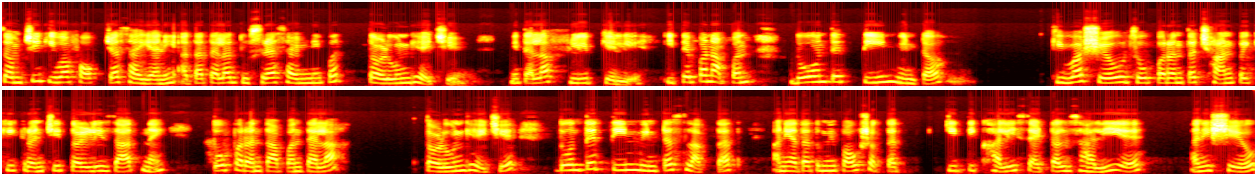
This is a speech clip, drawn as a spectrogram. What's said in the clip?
चमची किंवा फॉकच्या साह्याने आता त्याला दुसऱ्या साईडने पण तळून घ्यायची आहे मी त्याला फ्लिप केली आहे इथे पण आपण दोन ते तीन मिनटं किंवा शेव जोपर्यंत छानपैकी क्रंची तळली जात नाही तोपर्यंत आपण त्याला तळून घ्यायची आहे. दोन ते तीन मिनटंच लागतात. आणि आता तुम्ही पाहू शकता की ती खाली सेटल झाली आहे आणि शेव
